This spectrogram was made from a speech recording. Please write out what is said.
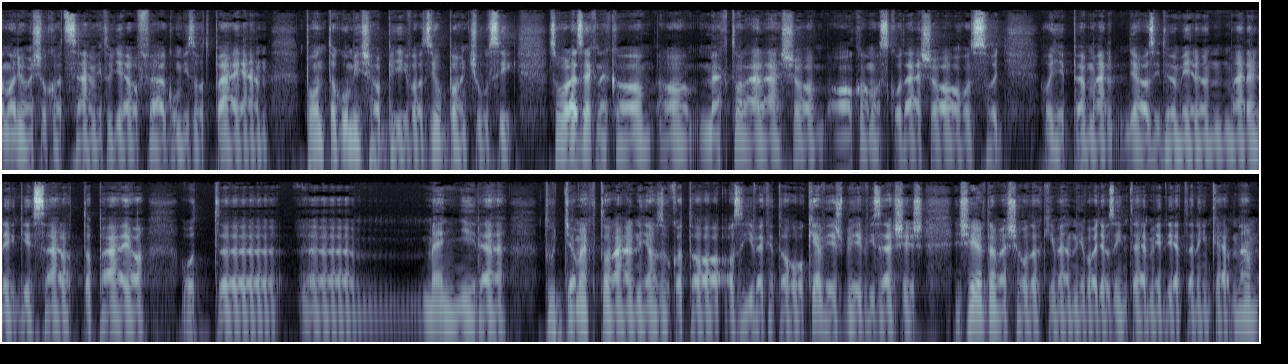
nagyon sokat számít, ugye a felgumizott pályán pont a gumisabb ív az jobban csúszik, szóval ezeknek a, a megtalálása, alkalmazkodása ahhoz, hogy, hogy éppen már ugye az időmérőn már eléggé száradt a pálya, ott ö, ö, mennyire tudja megtalálni azokat a, az íveket, ahol kevésbé vizes, és, és érdemes oda kimenni, vagy az intermédieten inkább nem.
